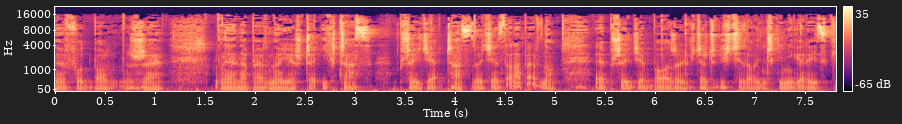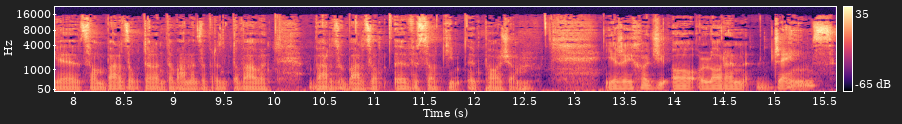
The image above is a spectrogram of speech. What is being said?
e, futbol, że na pewno jeszcze ich czas przyjdzie, czas zwycięstwa na pewno przyjdzie, bo rzeczywiście zawodniczki nigeryjskie są bardzo utalentowane, zaprezentowały bardzo, bardzo wysoki poziom. Jeżeli chodzi o Lauren James,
